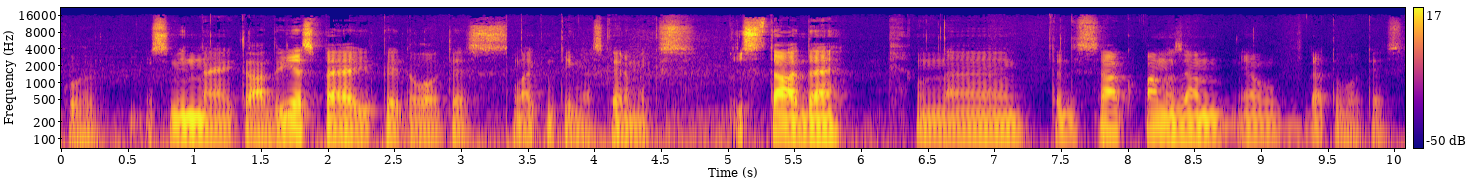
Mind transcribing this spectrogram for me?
kur es minēju tādu iespēju piedaloties laikmatīgās keramikas izstādē. Un, tad es sāku pamazām jau gatavoties.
